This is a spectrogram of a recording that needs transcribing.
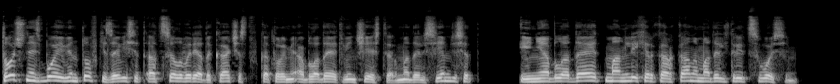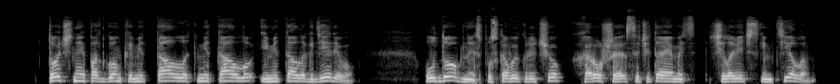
Точность боя винтовки зависит от целого ряда качеств, которыми обладает Винчестер модель 70 и не обладает Манлихер Каркану модель 38 точная подгонка металла к металлу и металла к дереву, удобный спусковой крючок, хорошая сочетаемость с человеческим телом,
